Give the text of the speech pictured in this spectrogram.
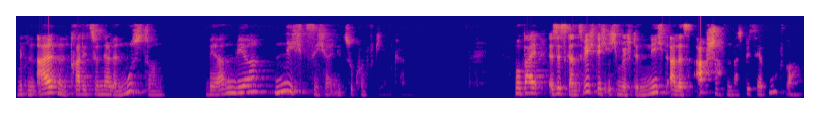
Mit den alten traditionellen Mustern werden wir nicht sicher in die Zukunft gehen. Wobei, es ist ganz wichtig, ich möchte nicht alles abschaffen, was bisher gut war.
